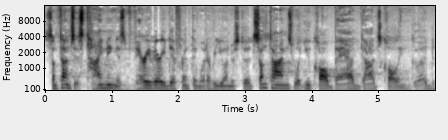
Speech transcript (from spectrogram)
Sometimes his timing is very, very different than whatever you understood. Sometimes what you call bad, God's calling good.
